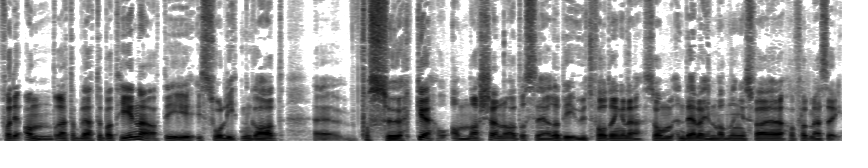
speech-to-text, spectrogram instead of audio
for de andre etablerte partiene at de i så liten grad forsøker å anerkjenne og adressere de utfordringene som en del av innvandringen i Sverige har fått med seg.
